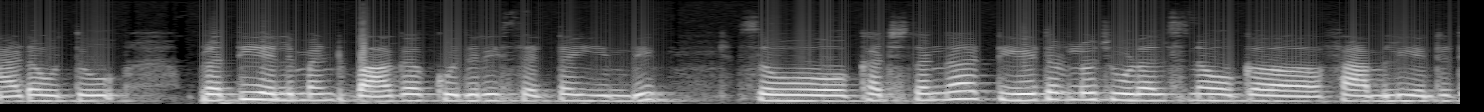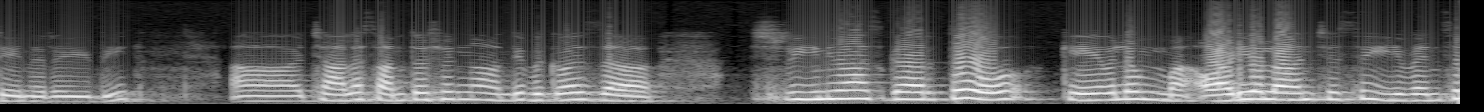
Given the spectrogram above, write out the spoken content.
యాడ్ అవుతూ ప్రతి ఎలిమెంట్ బాగా కుదిరి సెట్ అయ్యింది. సో ఖచ్చితంగా థియేటర్లో చూడాల్సిన ఒక ఫ్యామిలీ ఎంటర్టైనర్ ఇది. Uh, చాలా సంతోషంగా ఉంది బికాజ్ శ్రీనివాస్ గారితో కేవలం ఆడియో లాంచ్ చేసి ఈవెంట్స్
